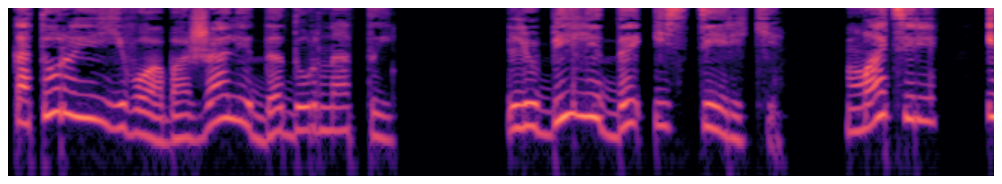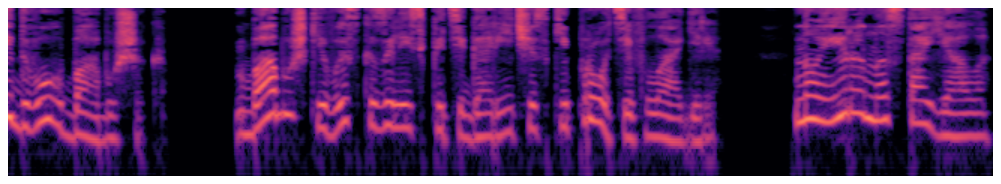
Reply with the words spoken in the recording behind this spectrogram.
которые его обожали до дурноты. Любили до истерики, матери и двух бабушек. Бабушки высказались категорически против лагеря, но Ира настояла.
